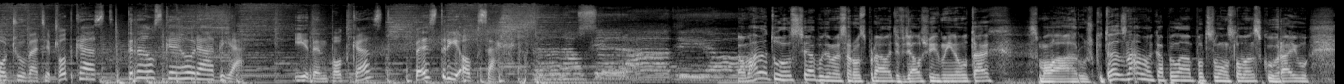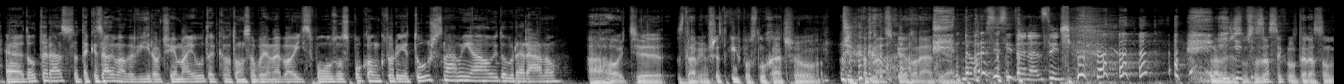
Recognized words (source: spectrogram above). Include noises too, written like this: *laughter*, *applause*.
Počúvate podcast Trnavského rádia. Jeden podcast, pestrý obsah. No máme tu hostia, budeme sa rozprávať v ďalších minútach. Smola a hrušky, to je známa kapela, po celom Slovensku hrajú e, doteraz. Také zaujímavé výročie majú, tak o tom sa budeme baviť spolu so Spokom, ktorý je tu už s nami. Ahoj, dobré ráno. Ahojte, zdravím všetkých poslucháčov Trnavského *laughs* rádia. Dobre si si to nacvičil. Práve, že som sa zasekol teraz, som,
